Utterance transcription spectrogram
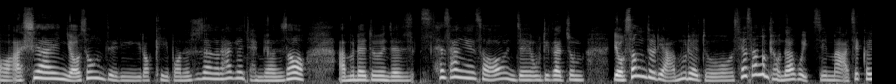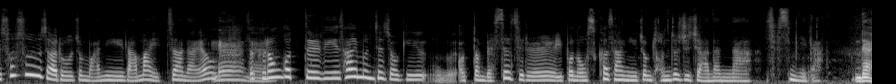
어, 아시아인 여성들이 이렇게 이번에 수상을 하게 되면서 아무래도 이제 세상에서 이제 우리가 좀 여성들이 아무래도 세상은 변하고 있지만 아직까지 소수자로 좀 많이 남아 있잖아요. 네, 그래서 네. 그런 것들이 사회 문제적인 어떤 메시지를 이번 오스카상이 좀 던져주지 않았나 싶습니다. 네.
